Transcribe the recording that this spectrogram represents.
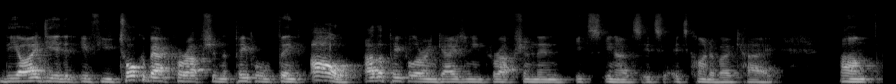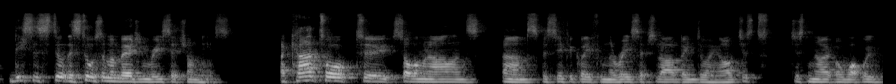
The idea that if you talk about corruption, that people think, oh, other people are engaging in corruption, then it's, you know, it's, it's, it's kind of okay. Um, this is still, there's still some emerging research on this. I can't talk to Solomon Islands um, specifically from the research that I've been doing. I'll just, just note of what we've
